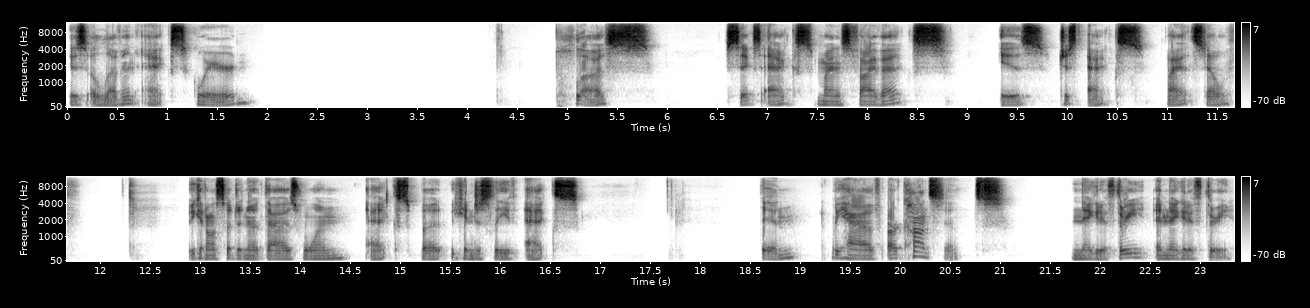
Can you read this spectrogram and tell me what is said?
is 11x squared plus 6x minus 5x is just x by itself. We can also denote that as 1x, but we can just leave x. Then we have our constants, negative 3 and negative 3.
